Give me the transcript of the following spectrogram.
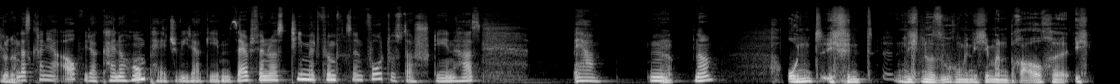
Genau. Und das kann ja auch wieder keine Homepage wiedergeben. Selbst wenn du das Team mit 15 Fotos da stehen hast, ja, Mhm, ja. Ne? Und ich finde, nicht nur suchen, wenn ich jemanden brauche. Ich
